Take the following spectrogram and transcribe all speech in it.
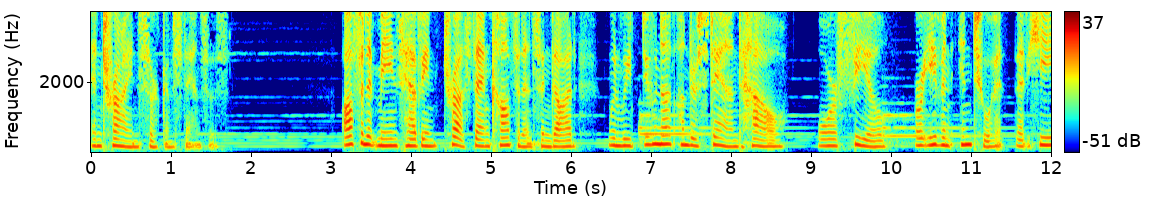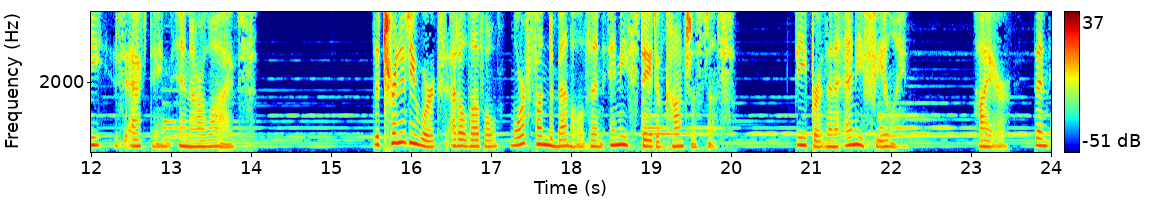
and trying circumstances. Often it means having trust and confidence in God when we do not understand how or feel or even intuit that He is acting in our lives. The Trinity works at a level more fundamental than any state of consciousness, deeper than any feeling, higher than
